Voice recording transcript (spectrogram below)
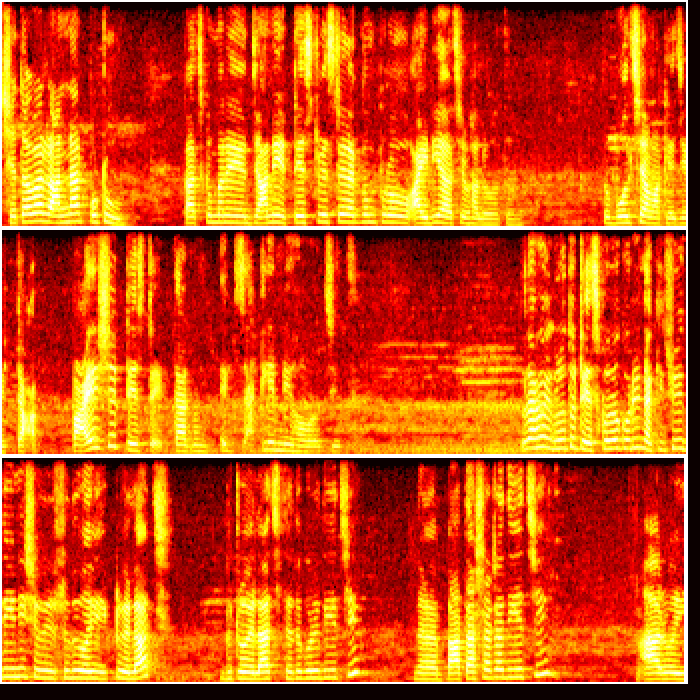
সে তো আবার রান্নার পটু। কাজ মানে জানে টেস্ট ওয়েস্টের একদম পুরো আইডিয়া আছে ভালো মতন। তো বলছে আমাকে যে পায়েসের টেস্টে তা একদম এক্স্যাক্টলি এমনি হওয়া উচিত। দেখো, এগুলো তো টেস্ট করেও করি না, কিছুই দিইনি শুধু ওই একটু এলাচ, দুটো এলাচ থেতে করে দিয়েছি। বাতাসাটা দিয়েছি আর ওই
